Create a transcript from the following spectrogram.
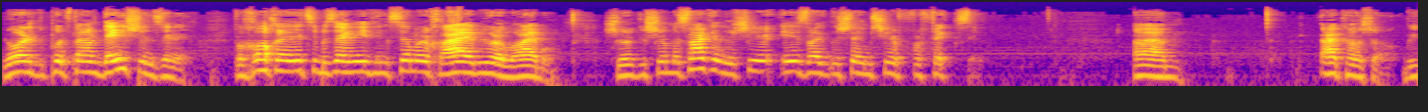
in order to put foundations in it. V'chocha Yitzim is anything similar, Chayav, you are liable. Shir Geshir Masakin, the shear is like the same shear for fixing. Um. The Rabbi.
